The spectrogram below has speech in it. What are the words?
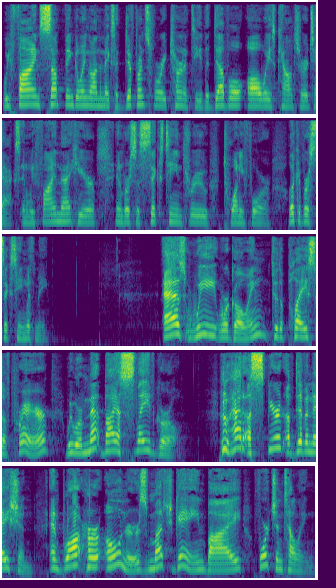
we find something going on that makes a difference for eternity, the devil always counterattacks. And we find that here in verses 16 through 24. Look at verse 16 with me. As we were going to the place of prayer, we were met by a slave girl who had a spirit of divination and brought her owners much gain by fortune telling.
